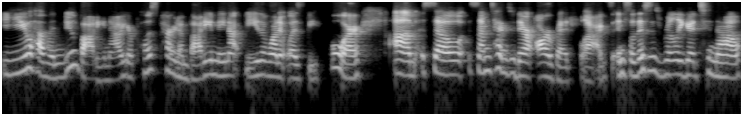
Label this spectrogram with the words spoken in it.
you have a new body now. Your postpartum body may not be the one it was before. Um, so sometimes there are red flags. And so this is really good to know.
